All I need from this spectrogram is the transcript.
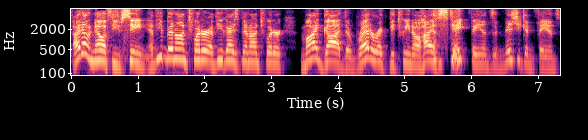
I don't know if you've seen. Have you been on Twitter? Have you guys been on Twitter? My God, the rhetoric between Ohio State fans and Michigan fans,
